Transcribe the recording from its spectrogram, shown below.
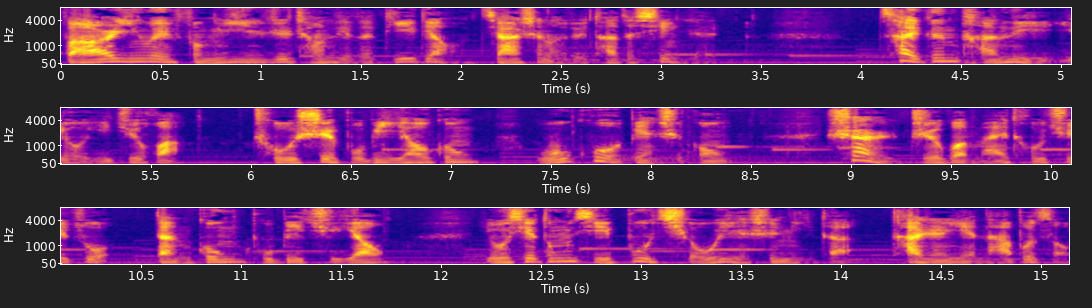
反而因为冯异日常里的低调，加深了对他的信任。《菜根谭》里有一句话：“处事不必邀功，无过便是功。事儿只管埋头去做，但功不必去邀。有些东西不求也是你的，他人也拿不走；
